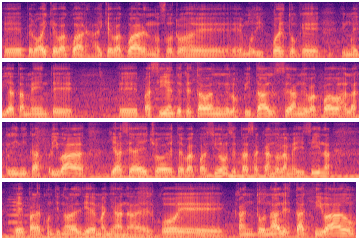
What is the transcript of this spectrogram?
pero hay que evacuar, hay que evacuar. Nosotros hemos dispuesto que inmediatamente eh, pacientes que estaban en el hospital sean evacuados a las clínicas privadas, ya se ha hecho esta evacuación, se está sacando la medicina para continuar el día de mañana. El COE cantonal está activado.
